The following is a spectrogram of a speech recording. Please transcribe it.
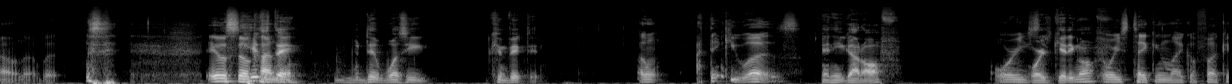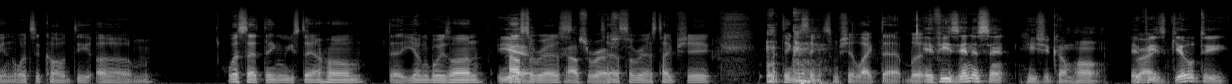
I don't know, but it was still Here's kind of. thing: Did was he convicted I don't. I think he was, and he got off, or he's or he's getting off? or he's taking like a fucking what's it called the um, what's that thing where you stay at home that young boys on Yeah, house arrest, house arrest. house arrest type shit. I think he's saying some shit like that, but if he's innocent, he should come home. If Right. he's guilty,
